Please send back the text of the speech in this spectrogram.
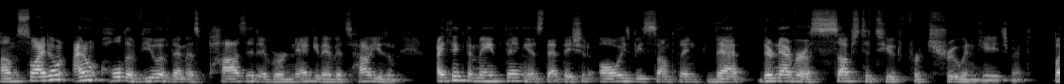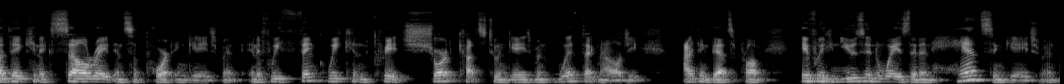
Um, so I don't I don't hold a view of them as positive or negative. It's how you use them. I think the main thing is that they should always be something that they're never a substitute for true engagement, but they can accelerate and support engagement. And if we think we can create shortcuts to engagement with technology, I think that's a problem. If we can use it in ways that enhance engagement,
